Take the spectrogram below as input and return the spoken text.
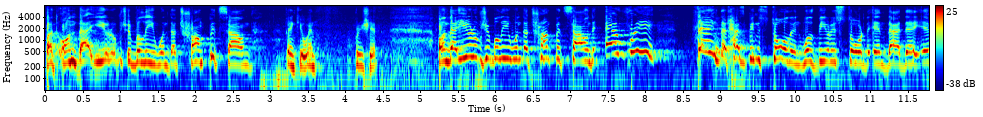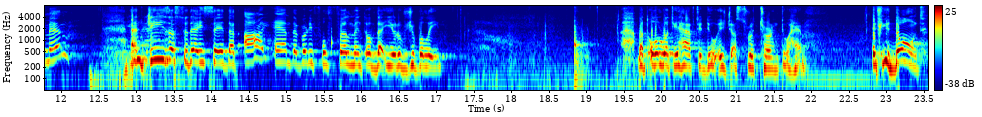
But on that year of Jubilee, when the trumpet sound, thank you, Win. Appreciate it. On that year of Jubilee, when the trumpet sound, everything that has been stolen will be restored in that day. Amen? Amen. And Jesus today said that I am the very fulfillment of that year of Jubilee. But all what you have to do is just return to Him. If you don't,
